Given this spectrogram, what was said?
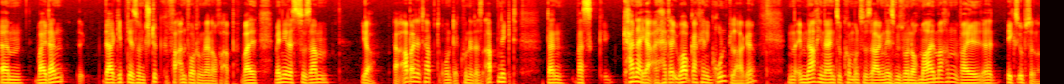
Ähm, weil dann, da gibt er so ein Stück Verantwortung dann auch ab. Weil wenn ihr das zusammen, ja, erarbeitet habt und der Kunde das abnickt, dann was kann er ja, hat er überhaupt gar keine Grundlage, im Nachhinein zu kommen und zu sagen, das müssen wir nochmal machen, weil äh, XY.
